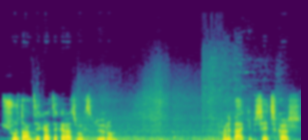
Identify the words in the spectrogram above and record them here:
şuradan teker teker açmak istiyorum. Hani belki bir şey çıkar.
